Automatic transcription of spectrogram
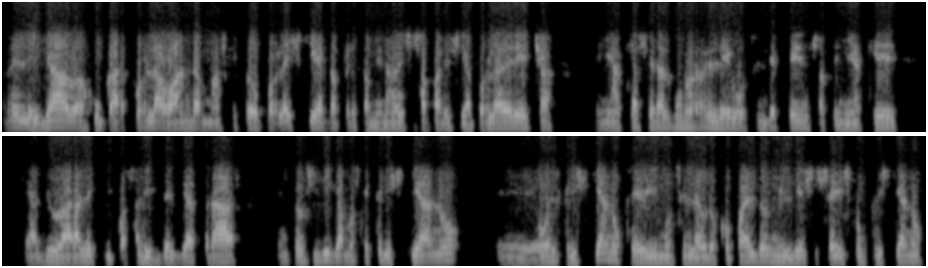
relegado a jugar por la banda, más que todo por la izquierda, pero también a veces aparecía por la derecha, tenía que hacer algunos relevos en defensa, tenía que que ayudar al equipo a salir desde atrás. Entonces, digamos que Cristiano eh, o el Cristiano que vimos en la Eurocopa del 2016 fue un Cristiano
